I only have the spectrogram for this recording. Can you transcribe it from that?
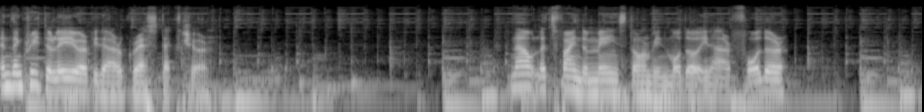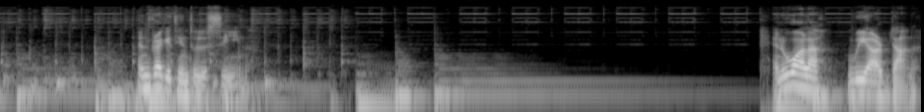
And then create a layer with our grass texture. Now let's find the main Stormwind model in our folder and drag it into the scene. And voila, we are done.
